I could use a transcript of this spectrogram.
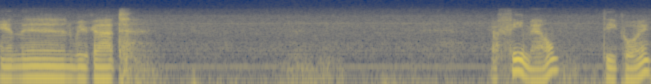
And then we've got a female decoy.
